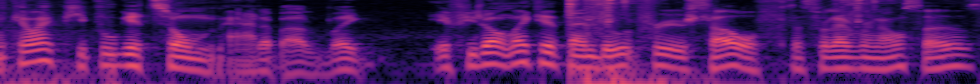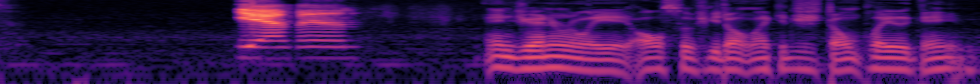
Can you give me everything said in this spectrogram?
Don't get why people get so mad about it. Like, if you don't like it, then do it for yourself. That's what everyone else says. Yeah, man. And generally, also, if you don't like it, just don't play the game.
